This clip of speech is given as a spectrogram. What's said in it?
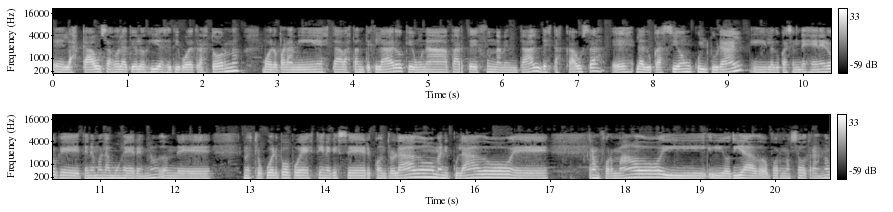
eh, las causas o la teología de ese tipo de trastornos, bueno, para mí está bastante claro que una parte fundamental de estas causas es la educación cultural y la educación de género que tenemos las mujeres, ¿no? Donde nuestro cuerpo pues tiene que ser controlado, manipulado, eh, transformado y, y, odiado por nosotras, ¿no?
